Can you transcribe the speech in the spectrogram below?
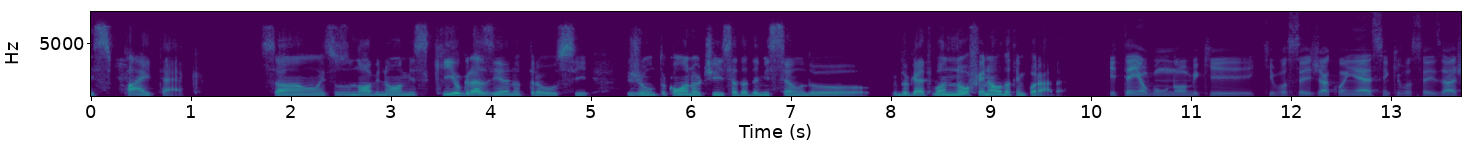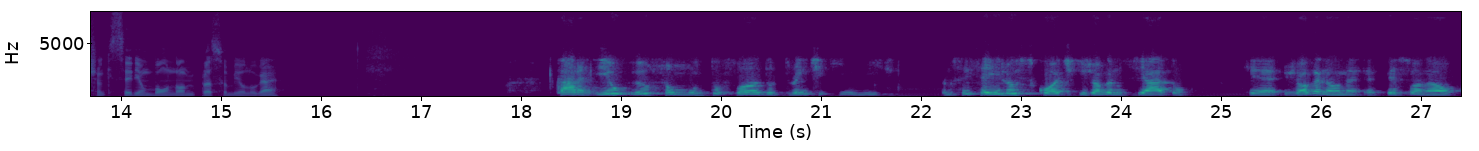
Spytek. São esses os nove nomes que o Graziano trouxe junto com a notícia da demissão do, do Getman no final da temporada. E tem algum nome que, que vocês já conhecem, que vocês acham que seria um bom nome para assumir o lugar? Cara, eu, eu sou muito fã do Trent Kinnick. Eu não sei se é ele ou o Scott que joga no Seattle, que é joga não, né? É personal,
